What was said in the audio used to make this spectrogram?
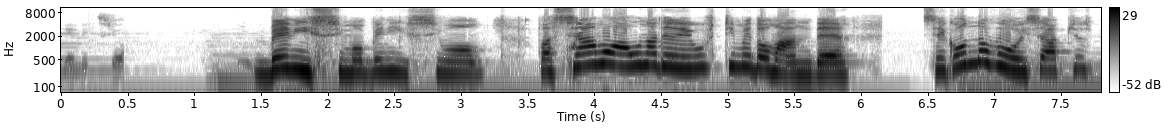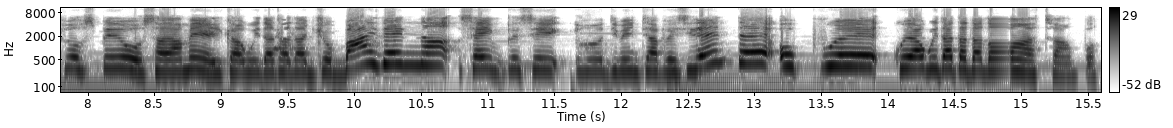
le elezioni. Benissimo, benissimo. Passiamo a una delle ultime domande. Secondo voi sarà più prosperosa l'America guidata da Joe Biden sempre se uh, diventerà presidente oppure quella guidata da Donald Trump?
